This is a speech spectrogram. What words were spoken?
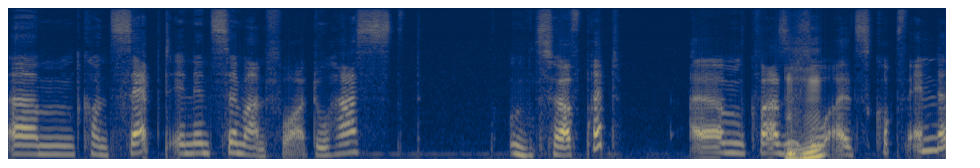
ähm, Konzept in den Zimmern fort. Du hast ein Surfbrett ähm, quasi Mhm. so als Kopfende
